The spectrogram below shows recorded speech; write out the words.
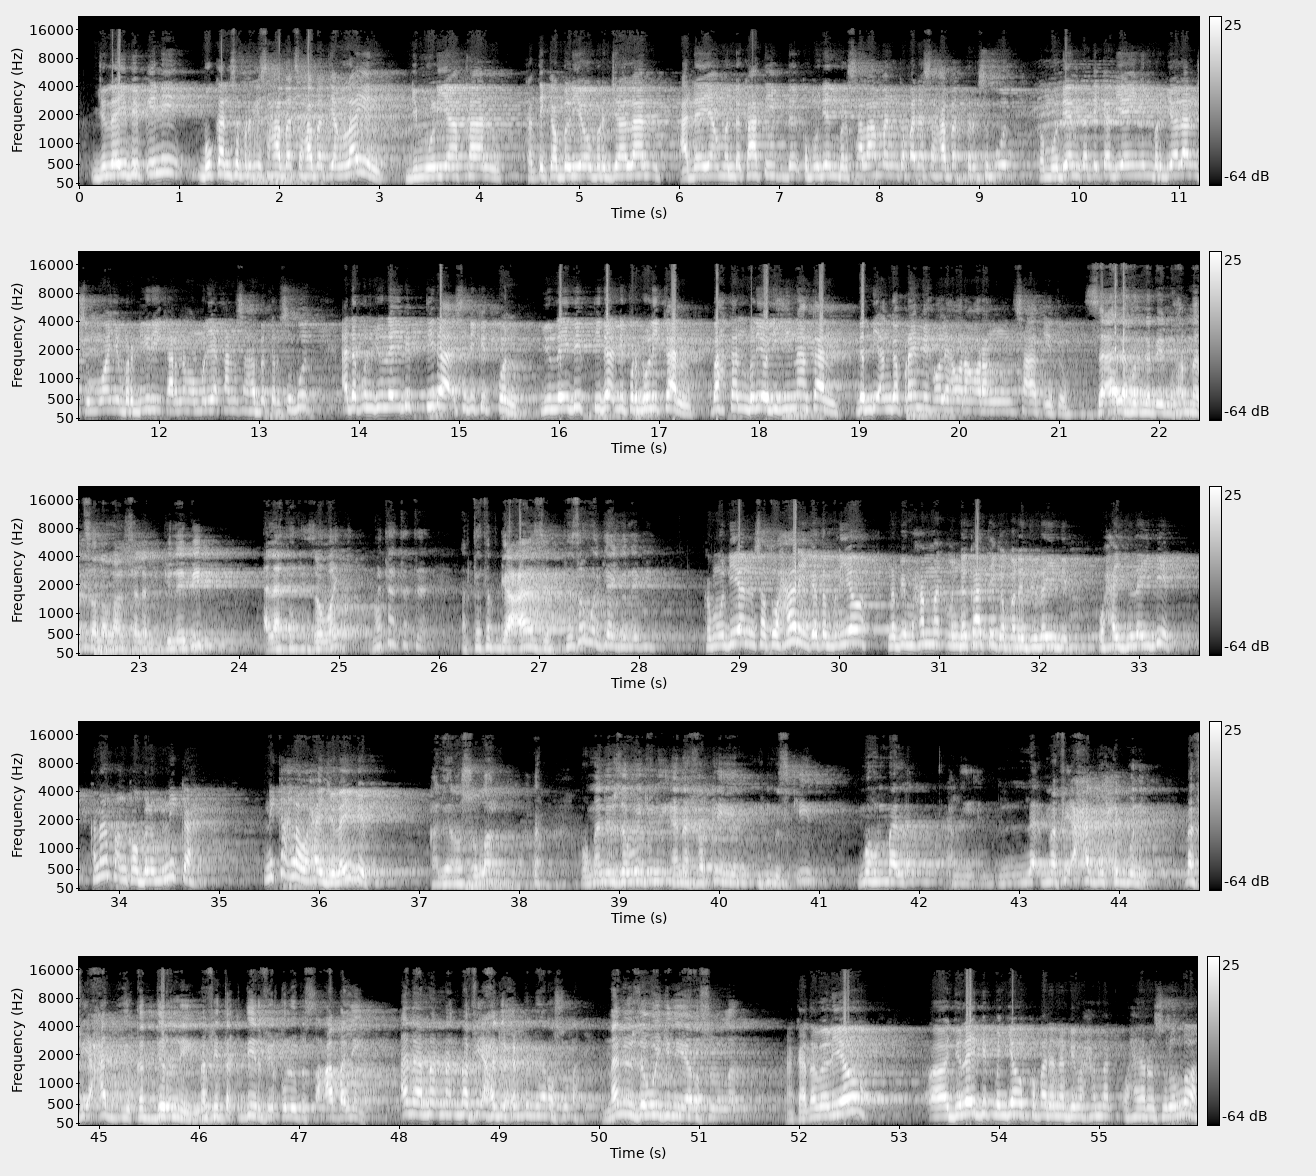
Julaibib ini bukan seperti sahabat-sahabat yang lain. Dimuliakan ketika beliau berjalan ada yang mendekati kemudian bersalaman kepada sahabat tersebut. Kemudian ketika dia ingin berjalan semuanya berdiri karena memuliakan sahabat tersebut. Adapun Julaibib tidak sedikit pun. Julaibib tidak diperdulikan bahkan beliau dihinakan dan dianggap remeh oleh orang-orang saat itu. Sa'alahu Nabi Muhammad sallallahu alaihi wasallam Julaibib ala tatazawwaj? Mata tata anta tabqa ya Julaibib Kemudian satu hari kata beliau Nabi Muhammad mendekati kepada Julaibib. Wahai Julaibib, kenapa engkau belum menikah? Nikahlah wahai Julaibib. Kali Rasulullah, wa man yuzawijuni ana faqir miskin muhmal yani la ma fi ahad yuhibbuni ma fi ahad yuqaddirni ma fi taqdir fi qulub as-sahaba li ana ma, ma, ma fi ahad yuhibbuni ya Rasulullah man yuzawijni ya Rasulullah nah, kata beliau eh, uh, Julaibib menjawab kepada Nabi Muhammad wahai Rasulullah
